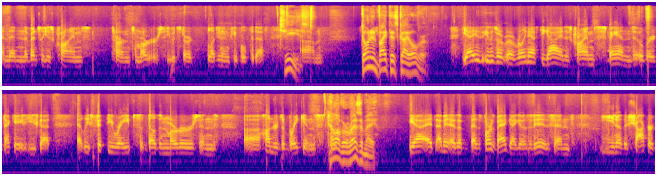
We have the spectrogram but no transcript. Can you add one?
And then eventually his crimes turned to murders. He would start bludgeoning people to death. Jeez. Um, Don't invite this guy over. Yeah, he's, he was a, a really nasty guy, and his crimes spanned over a decade. He's got at least 50 rapes, a dozen murders, and uh, hundreds of break-ins. Hell of a resume. Yeah, it, I mean, as a as far as bad guy goes, it is, and you know, the shocker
